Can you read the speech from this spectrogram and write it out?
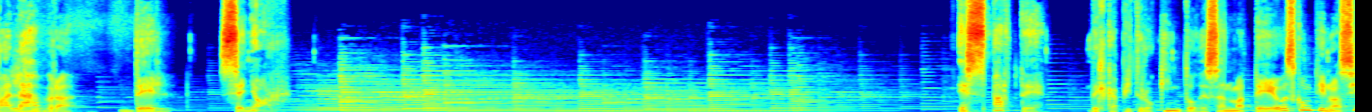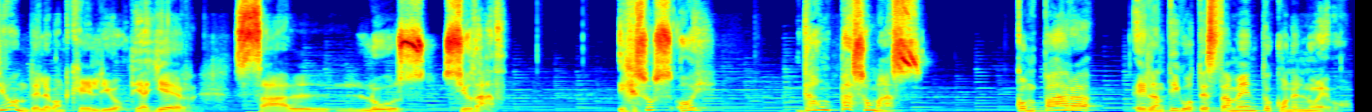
Palabra del Señor. Es parte del capítulo quinto de San Mateo, es continuación del Evangelio de ayer, sal, luz, ciudad. Y Jesús hoy da un paso más, compara el Antiguo Testamento con el Nuevo.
